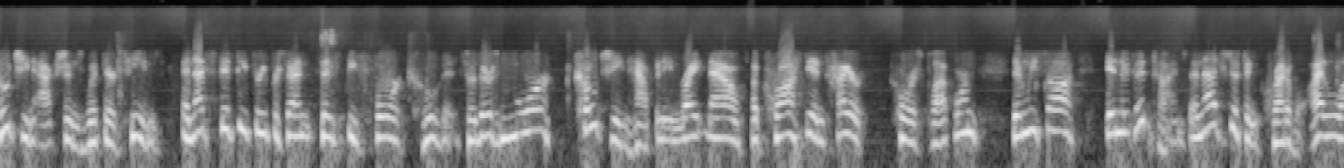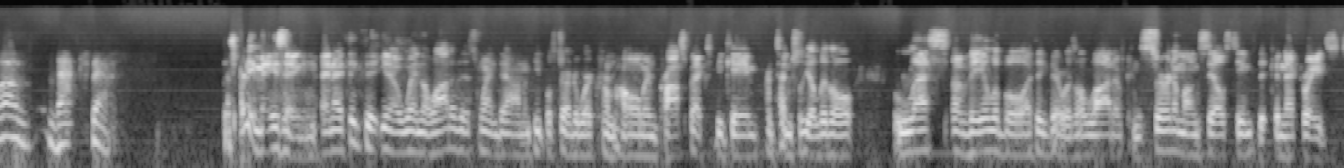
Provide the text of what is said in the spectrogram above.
coaching actions with their teams. And that's 53% since before COVID. So there's more coaching happening right now across the entire Chorus platform than we saw in the good times. And that's just incredible. I love that stat. That's pretty amazing. And I think that, you know, when a lot of this went down and people started to work from home and prospects became potentially a little less available, I think there was a lot of concern among sales teams that connect rates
